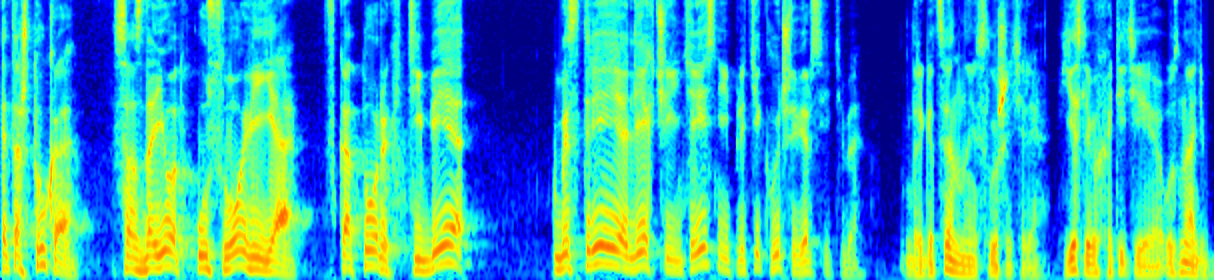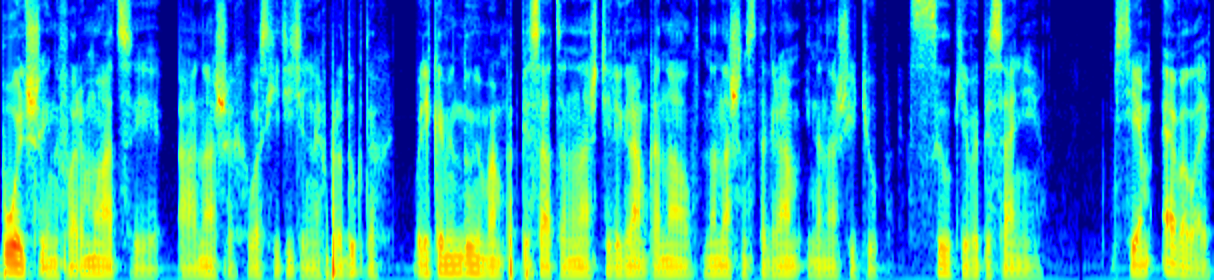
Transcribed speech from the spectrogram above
Эта штука создает условия, в которых тебе быстрее, легче интереснее прийти к лучшей версии тебя. Драгоценные слушатели, если вы хотите узнать больше информации о наших восхитительных продуктах, рекомендуем вам подписаться на наш телеграм-канал, на наш инстаграм и на наш YouTube. Ссылки в описании. Всем Everlight!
